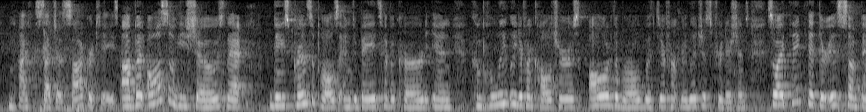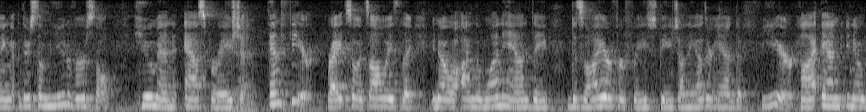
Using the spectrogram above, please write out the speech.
not such as Socrates. Uh, but also, he shows that these principles and debates have occurred in completely different cultures all over the world with different religious traditions. So I think that there is something, there's some universal human aspiration and fear, right? So it's always the, you know, on the one hand, the desire for free speech, on the other hand, the fear. Uh, and, you know,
